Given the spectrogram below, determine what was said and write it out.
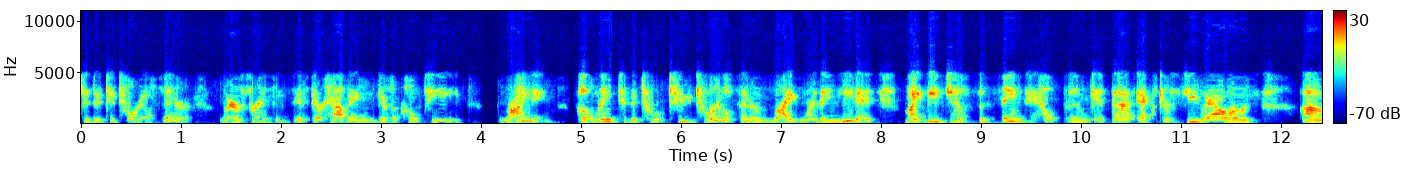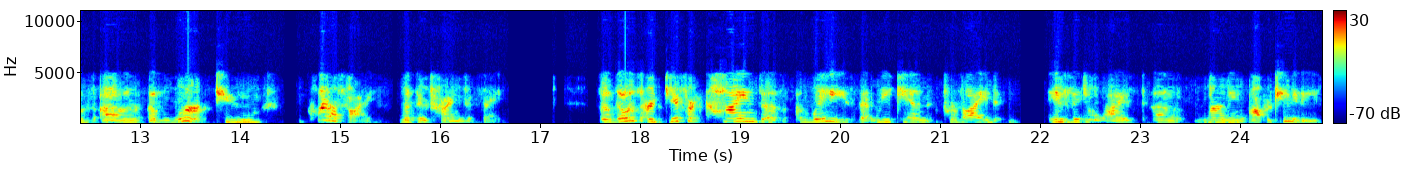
to the tutorial center where, for instance, if they're having difficulty writing, a link to the tutorial center right where they need it might be just the thing to help them get that extra few hours of, uh, of work to clarify what they're trying to say. So those are different kinds of ways that we can provide individualized uh, learning opportunities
